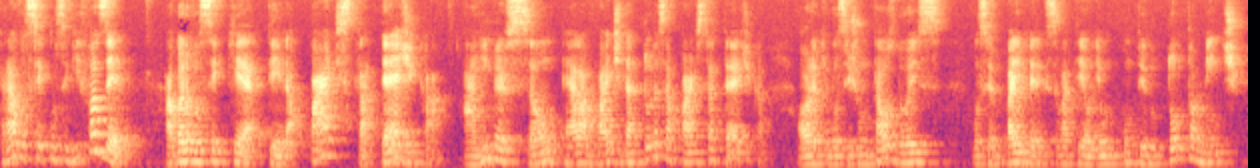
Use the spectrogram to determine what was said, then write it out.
para você conseguir fazer. Agora você quer ter a parte estratégica, a imersão ela vai te dar toda essa parte estratégica. A hora que você juntar os dois, você vai ver que você vai ter ali um conteúdo totalmente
